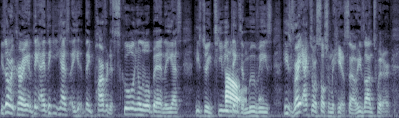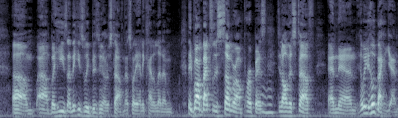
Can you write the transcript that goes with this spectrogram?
He's on recurring. I think I think he has. I think part of it is schooling a little bit, and he has. He's doing TV Oh. things and movies. He's very active on social media, so he's on Twitter. Um, uh, but he's. I think he's really busy doing other stuff, and that's why they had to kind of let him. They brought him back for this summer on purpose. Mm-hmm. Did all this stuff, and then he'll be, he'll be back again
